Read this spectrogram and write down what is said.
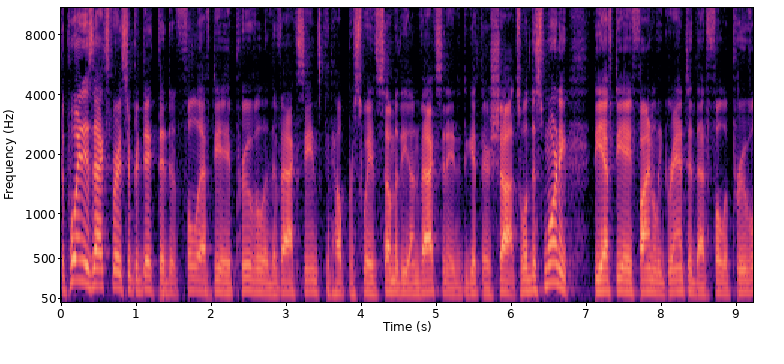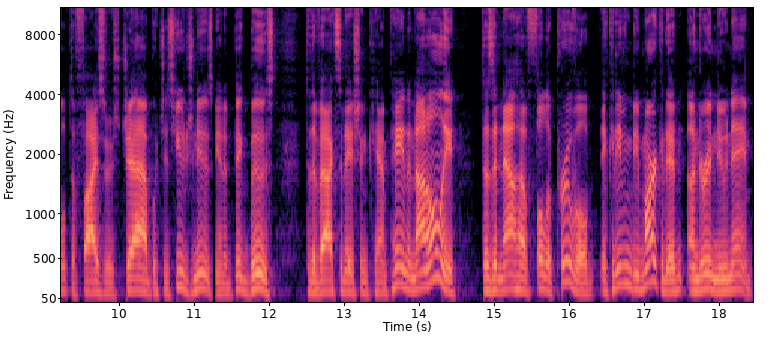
the point is, experts have predicted that full FDA approval of the vaccines could help persuade some of the unvaccinated to get their shots. Well, this morning, the FDA finally granted that full approval to Pfizer's jab, which is huge news and a big boost to the vaccination campaign. And not only does it now have full approval? It can even be marketed under a new name.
